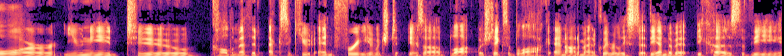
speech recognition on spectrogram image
or you need to call the method execute and free, which t- is a block which takes a block and automatically releases at the end of it because the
